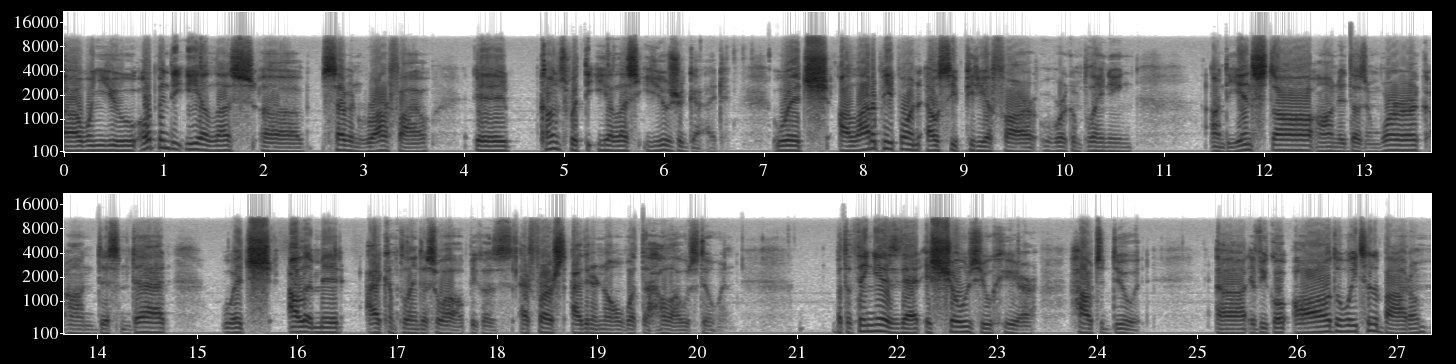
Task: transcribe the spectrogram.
Uh, when you open the ELS uh, 7 RAR file, it comes with the ELS user guide, which a lot of people in LCPDFR were complaining on the install, on it doesn't work, on this and that, which I'll admit I complained as well because at first I didn't know what the hell I was doing. But the thing is that it shows you here how to do it. Uh, if you go all the way to the bottom,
